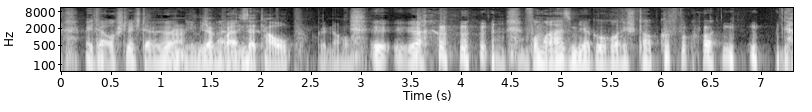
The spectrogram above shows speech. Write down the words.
wird er auch schlechter hören, ja, nehme ich ja, mal an. ist er taub, genau. Äh, ja, vom Rasenmähergeräusch taub geworden. Ja,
